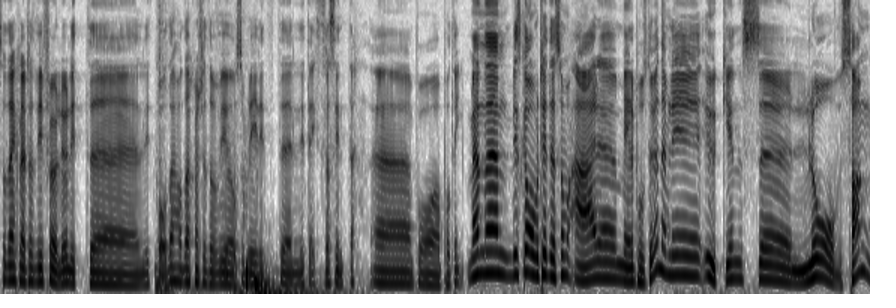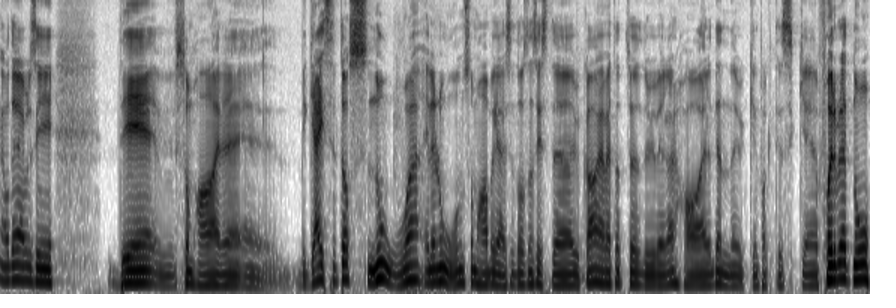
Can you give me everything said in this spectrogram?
Så det er klart at vi føler jo litt, eh, litt på det. Og da kanskje da vi også blir litt, eh, litt ekstra sinte eh, på, på ting. Men vi skal over til det som er mer positive, nemlig ukens lovsang. Og det vil si det som har begeistret oss noe, eller noen som har begeistret oss den siste uka. Jeg vet at du, Vegard, har denne uken faktisk forberedt noe.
